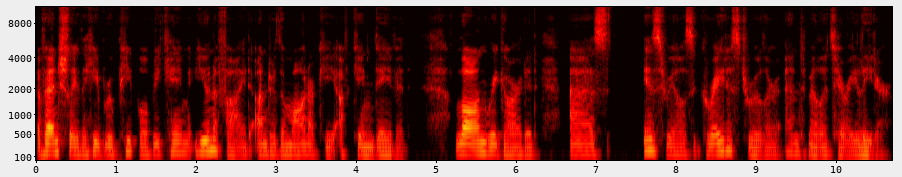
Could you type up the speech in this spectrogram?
Eventually, the Hebrew people became unified under the monarchy of King David, long regarded as Israel's greatest ruler and military leader.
